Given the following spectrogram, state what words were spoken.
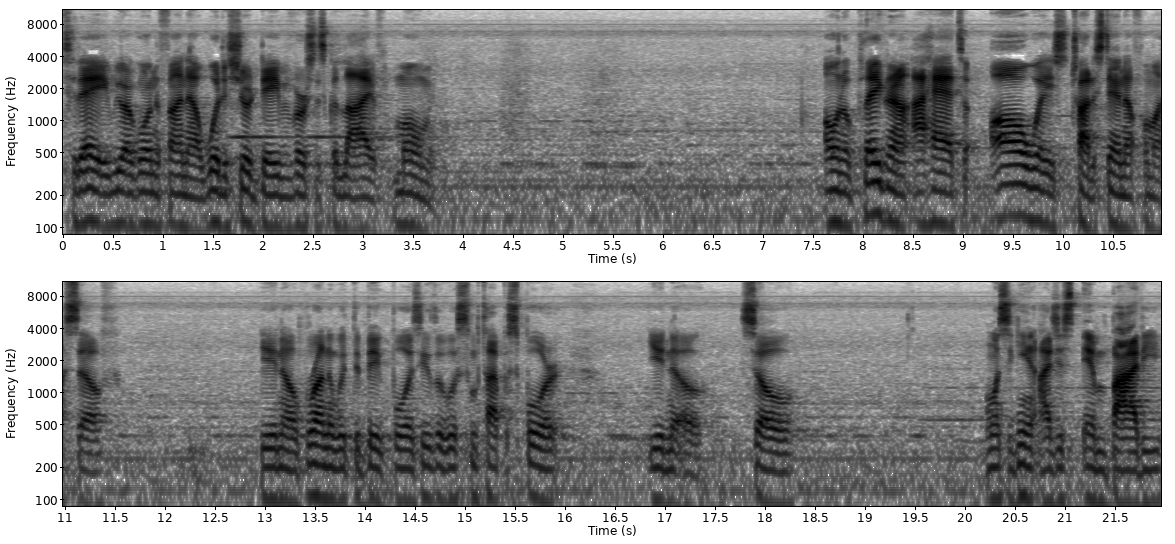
Today, we are going to find out what is your David versus Goliath moment. On a playground, I had to always try to stand up for myself. You know, running with the big boys, either with some type of sport, you know. So, once again, I just embodied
